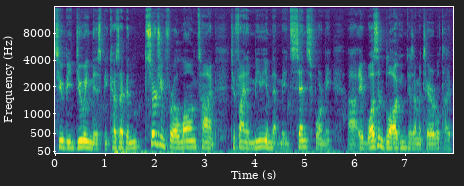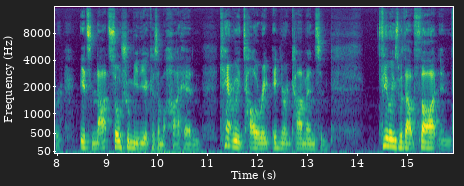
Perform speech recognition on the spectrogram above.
to be doing this because I've been searching for a long time to find a medium that made sense for me. Uh, it wasn't blogging because I'm a terrible typer. It's not social media because I'm a hothead and can't really tolerate ignorant comments and feelings without thought and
